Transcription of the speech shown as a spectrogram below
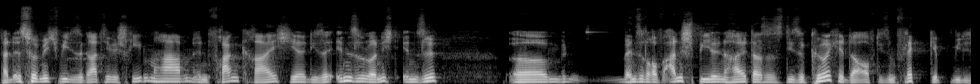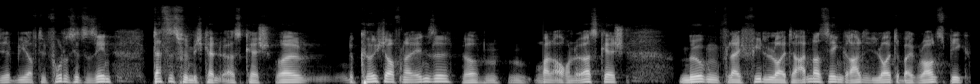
Das ist für mich, wie sie gerade hier geschrieben haben, in Frankreich, hier diese Insel oder Nicht-Insel, ähm, wenn sie darauf anspielen halt, dass es diese Kirche da auf diesem Fleck gibt, wie, die, wie auf den Fotos hier zu sehen, das ist für mich kein Earth Cache, weil eine Kirche auf einer Insel, ja, hm, hm, weil auch ein Earth Cache, mögen vielleicht viele Leute anders sehen, gerade die Leute bei Groundspeak,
